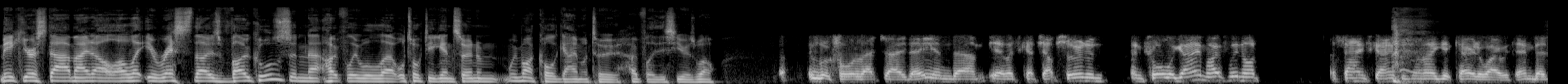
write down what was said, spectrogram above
Mick, you're a star, mate. I'll, I'll let you rest those vocals, and uh, hopefully we'll uh, we'll talk to you again soon, and we might call a game or two hopefully this year as well. Look forward to that, JD, and um, yeah, let's catch up soon and, and call a game. Hopefully not a Saints game because I know you get carried away with them. But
